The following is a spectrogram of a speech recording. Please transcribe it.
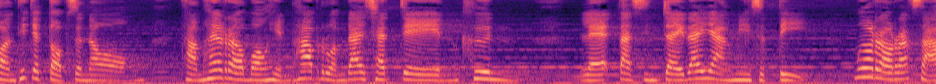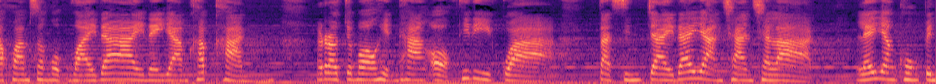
ก่อนที่จะตอบสนองทำให้เรามองเห็นภาพรวมได้ชัดเจนขึ้น และตัดสินใจได้อย่างมีสติ เมื่อเรารักษาความสงบไว้ได้ในยามคับขัน เราจะมองเห็นทางออกที่ดีกว่า ตัดสินใจได้อย่างชาญฉลาด และยังคงเป็น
